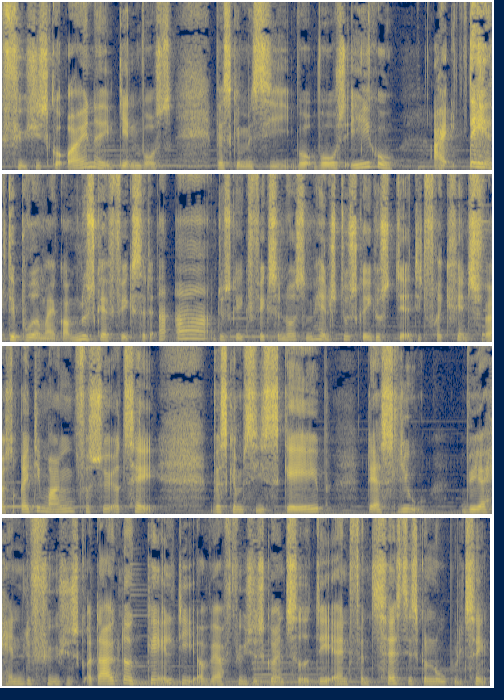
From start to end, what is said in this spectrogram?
fysiske øjne, igennem vores, hvad skal man sige, vores ego. Ej, det her, det bryder mig ikke om. Nu skal jeg fikse det. Ah, ah, du skal ikke fikse noget som helst. Du skal justere dit frekvens først. Rigtig mange forsøger at tage, hvad skal man sige, skabe deres liv ved at handle fysisk. Og der er ikke noget galt i at være fysisk orienteret. Det er en fantastisk og nobel ting.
